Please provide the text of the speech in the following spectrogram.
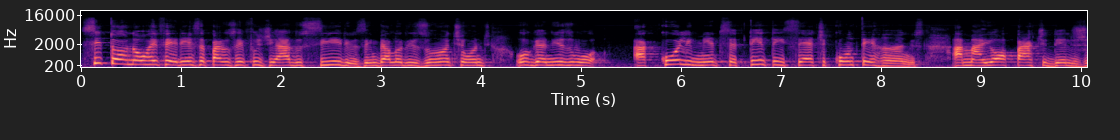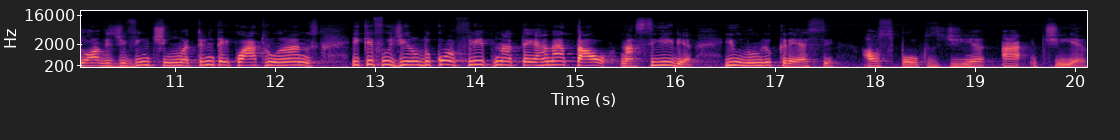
se tornou referência para os refugiados sírios em Belo Horizonte, onde organiza o acolhimento de 77 conterrâneos, a maior parte deles jovens de 21 a 34 anos e que fugiram do conflito na terra natal, na Síria, e o número cresce aos poucos, dia a dia.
